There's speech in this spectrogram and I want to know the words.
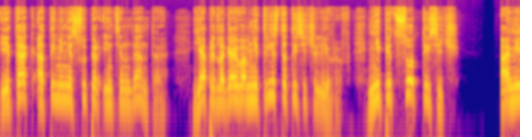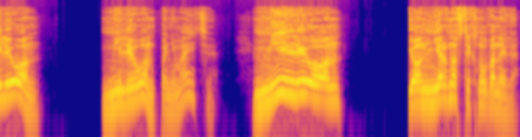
Итак, от имени суперинтенданта я предлагаю вам не 300 тысяч ливров, не 500 тысяч, а миллион. Миллион, понимаете? Миллион! И он нервно встряхнул Ванеля.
